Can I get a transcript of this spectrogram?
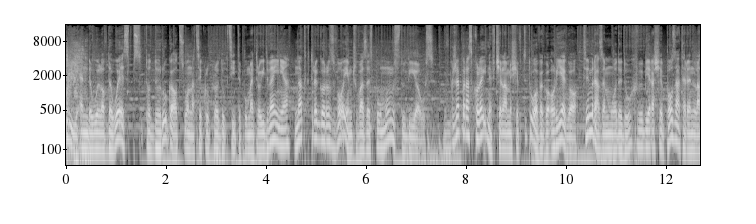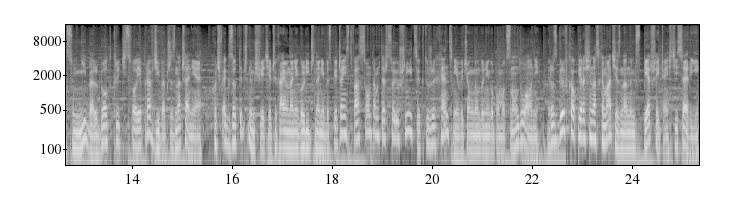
Ori and the Will of the Wisps to druga odsłona cyklu produkcji typu Metroidvania, nad którego rozwojem czuwa zespół Moon Studios. W grze po raz kolejny wcielamy się w tytułowego Oriego. Tym razem młody duch wybiera się poza teren lasu Nibel, by odkryć swoje prawdziwe przeznaczenie. Choć w egzotycznym świecie czyhają na niego liczne niebezpieczeństwa, są tam też sojusznicy, którzy chętnie wyciągną do niego pomocną dłoń. Rozgrywka opiera się na schemacie znanym z pierwszej części serii.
